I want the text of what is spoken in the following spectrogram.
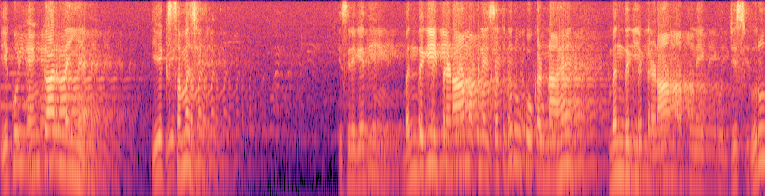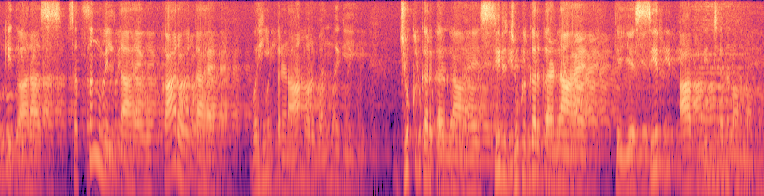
ये कोई अहंकार नहीं है, ये एक समझ है। इसलिए कहती बंदगी प्रणाम अपने सतगुरु को करना है। बंदगी प्रणाम अपने को जिस गुरु के द्वारा सत्संग मिलता है, उपकार होता है, वही प्रणाम और बंदगी झुक कर करना है, सिर झुक कर करना है कि ये सिर आपके चरणों में है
